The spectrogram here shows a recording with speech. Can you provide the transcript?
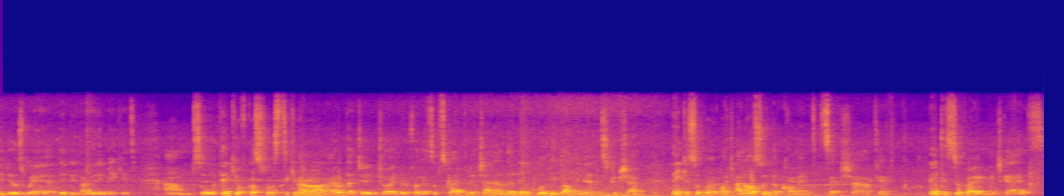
videos where they did not really make it. Um, so thank you of course for sticking around. I hope that you enjoyed. Don't forget to subscribe to the channel. The link will be down in the description. Thank you so very much and also in the comment section. Okay. Thank you so very much guys.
